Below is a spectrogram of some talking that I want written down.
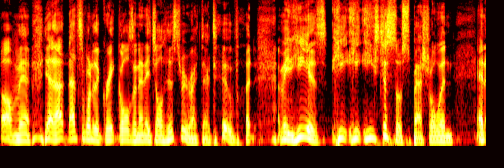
Oh man, yeah, that, that's one of the great goals in NHL history right there too. But I mean, he is he, he he's just so special, and and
